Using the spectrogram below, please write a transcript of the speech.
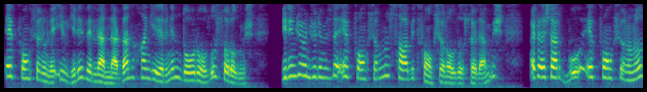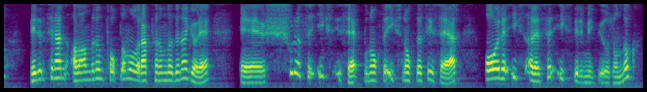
f fonksiyonu ile ilgili verilenlerden hangilerinin doğru olduğu sorulmuş. Birinci öncülümüzde f fonksiyonunun sabit fonksiyon olduğu söylenmiş. Arkadaşlar bu f fonksiyonunu belirtilen alanların toplamı olarak tanımladığına göre e, şurası x ise bu nokta x noktası ise eğer o ile x arası x birimlik bir uzunluk.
